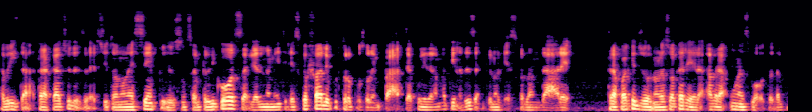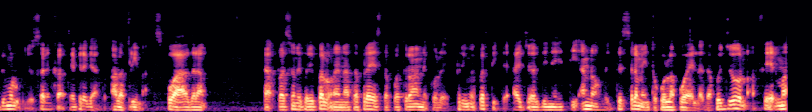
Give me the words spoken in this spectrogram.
La verità tra calcio ed esercito non è semplice, sono sempre di corsa, gli allenamenti riesco a farli purtroppo solo in parte, a quelli della mattina ad esempio non riesco ad andare. Tra qualche giorno la sua carriera avrà una svolta, dal primo luglio sarà infatti aggregato alla prima squadra. La passione per il pallone è nata presto, a quattro anni, con le prime partite ai giardinetti. A nove il tesseramento con la Puella. Da quel giorno, afferma,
